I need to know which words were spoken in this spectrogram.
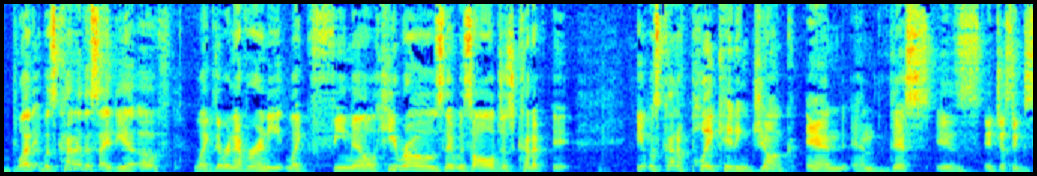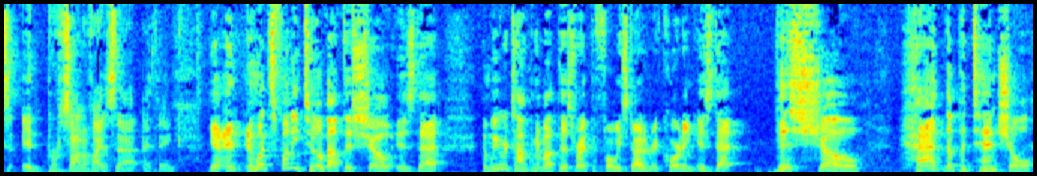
but it was kind of this idea of like there were never any like female heroes. It was all just kind of it, it was kind of placating junk, and and this is it just ex- it personifies that. I think. Yeah, and, and what's funny too about this show is that, and we were talking about this right before we started recording, is that this show had the potential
